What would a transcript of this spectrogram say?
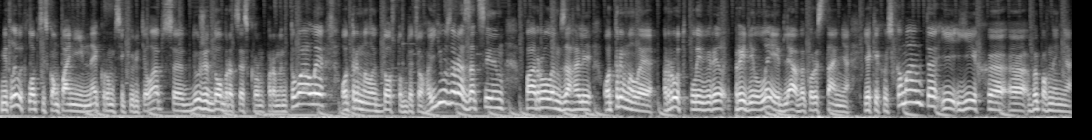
кмітливі хлопці з компанії Necrom Security Labs дуже добре це скомпроментували, отримали доступ до цього юзера за цим паролем взагалі, отримали root привілеї для використання якихось команд і їх е, е, виповнення.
